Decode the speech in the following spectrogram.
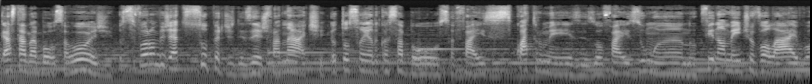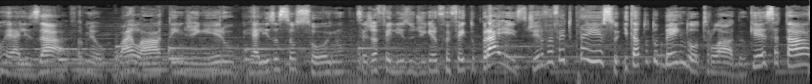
gastar na bolsa hoje, se for um objeto super de desejo, fala, Nath, eu tô sonhando com essa bolsa faz quatro meses ou faz um ano, finalmente eu vou lá e vou realizar. Fala, meu, vai lá, tem dinheiro, realiza seu sonho, seja feliz, o dinheiro foi feito pra isso. O dinheiro foi feito pra isso. E tá tudo bem do outro lado, porque você tá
